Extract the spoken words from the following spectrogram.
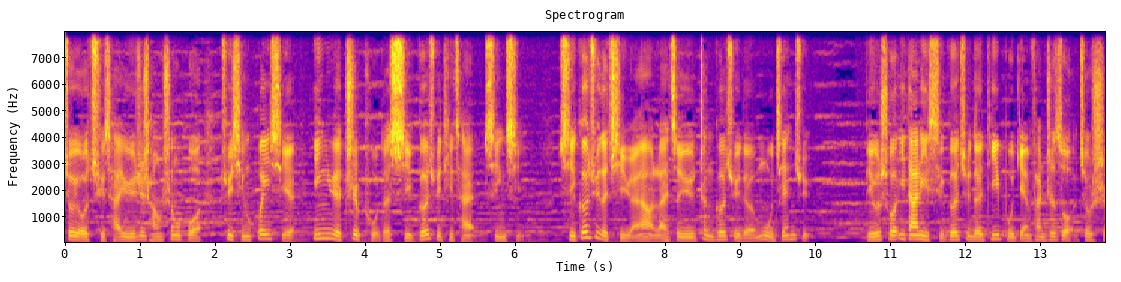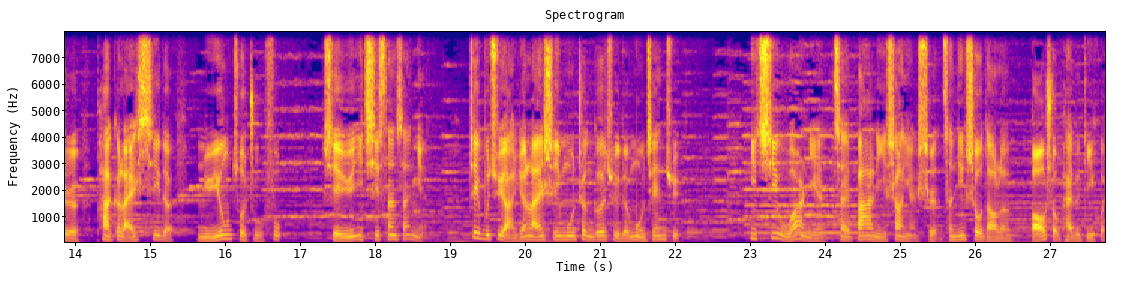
就有取材于日常生活、剧情诙谐、音乐质朴的喜歌剧题材兴起。喜歌剧的起源啊，来自于正歌剧的幕间剧。比如说，意大利喜歌剧的第一部典范之作就是帕格莱西的《女佣做主妇》，写于一七三三年。这部剧啊，原来是一幕正歌剧的幕间剧。一七五二年在巴黎上演时，曾经受到了保守派的诋毁，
